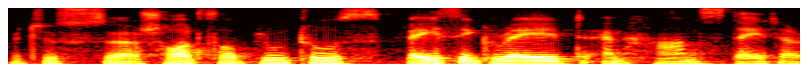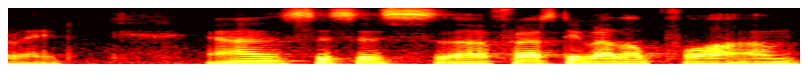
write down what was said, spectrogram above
which is uh, short for Bluetooth Basic Rate Enhanced Data Rate. Yeah, this is uh, first developed for um,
